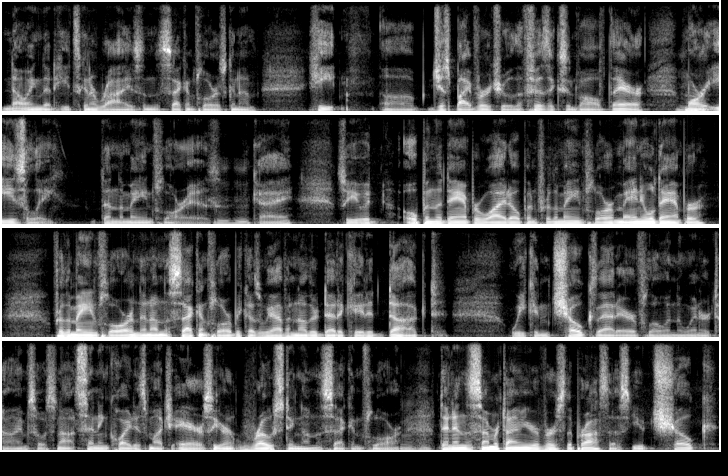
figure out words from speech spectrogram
knowing that heat's going to rise and the second floor is going to heat uh, just by virtue of the physics involved there more easily than the main floor is. Okay. So you would open the damper wide open for the main floor, manual damper for the main floor, and then on the second floor, because we have another dedicated duct, we can choke that airflow in the wintertime so it's not sending quite as much air so you're roasting on the second floor. Mm-hmm. Then in the summertime you reverse the process. You choke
